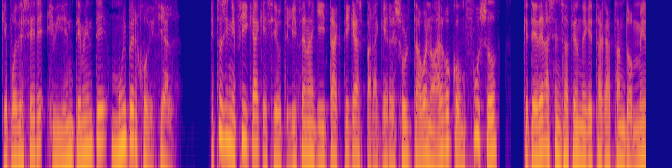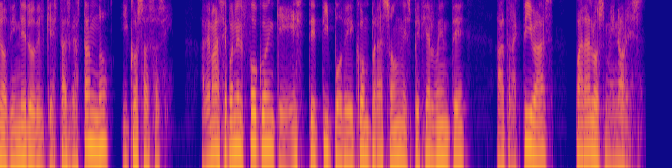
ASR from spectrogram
que puede ser evidentemente muy perjudicial. Esto significa que se utilizan aquí tácticas para que resulta, bueno, algo confuso, que te dé la sensación de que estás gastando menos dinero del que estás gastando y cosas así. Además, se pone el foco en que este tipo de compras son especialmente atractivas para los menores.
